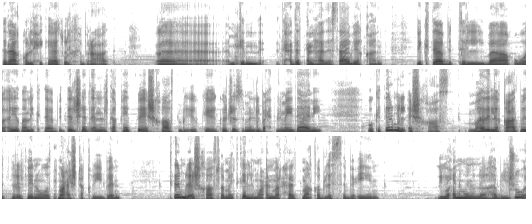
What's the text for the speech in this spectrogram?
تناقل الحكايات والخبرات. آه، يمكن تحدثت عن هذا سابقا لكتابة الباغ وأيضا لكتابة دلشد. أنا التقيت بأشخاص كجزء من البحث الميداني وكثير من الأشخاص وهذه اللقاءات بدأت من 2012 تقريبا. كثير من الأشخاص لما يتكلموا عن مرحلة ما قبل السبعين يعنون لها بالجوع.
